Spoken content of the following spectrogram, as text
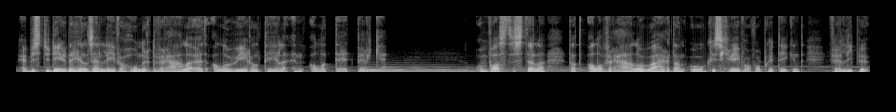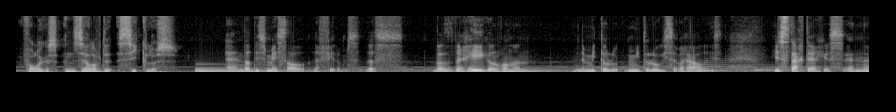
Hij bestudeerde heel zijn leven honderden verhalen uit alle werelddelen en alle tijdperken. Om vast te stellen dat alle verhalen, waar dan ook geschreven of opgetekend, verliepen volgens eenzelfde cyclus. En dat is meestal de films. Dat is, dat is de regel van een, de mythologische verhalen. Is je start ergens en uh,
